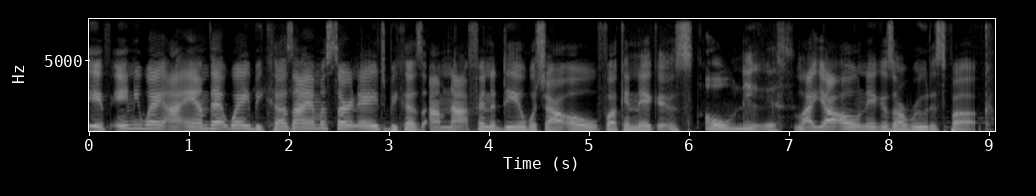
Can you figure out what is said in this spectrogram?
If anyway I am that way because I am a certain age, because I'm not finna deal with y'all old fucking niggas. Old niggas, Like y'all old niggas are rude as fuck.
